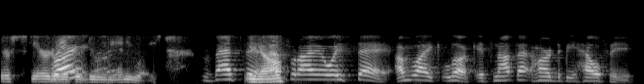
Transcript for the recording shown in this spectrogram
they're scared right? of what they're doing anyways. That's it. You know? That's what I always say. I'm like, look, it's not that hard to be healthy.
